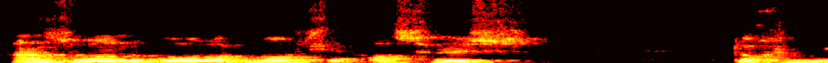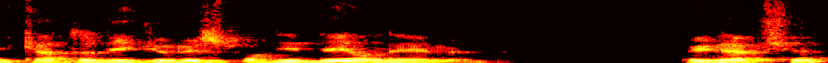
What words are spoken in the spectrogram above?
Aan zo'n oorlog mocht je als Rus, toch niet, katholieke Rus, toch niet deelnemen. Begrijp je?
